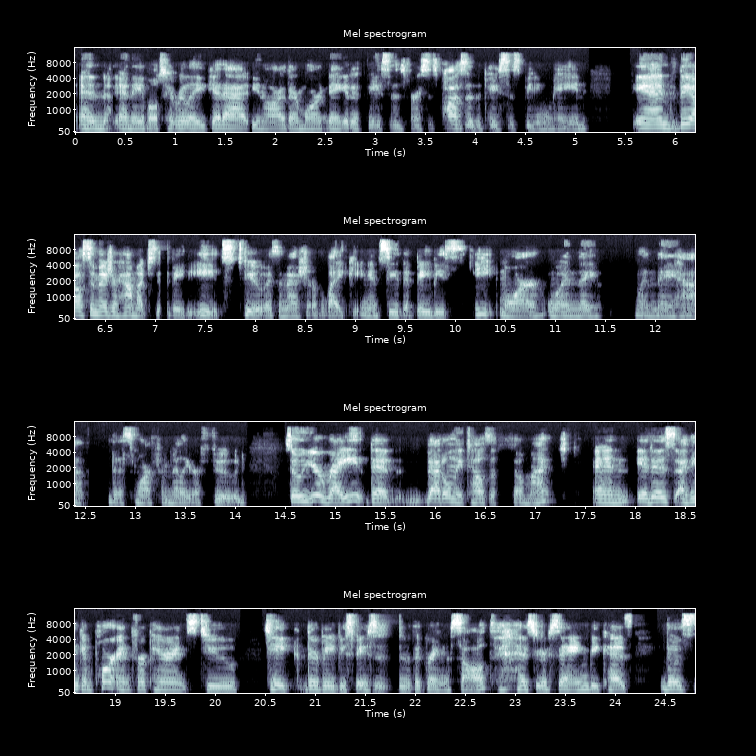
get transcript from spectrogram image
and and able to really get at you know are there more negative faces versus positive faces being made. And they also measure how much the baby eats too as a measure of liking and see that babies eat more when they when they have this more familiar food. So you're right that that only tells us so much. And it is, I think, important for parents to take their baby's faces with a grain of salt, as you're saying, because those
